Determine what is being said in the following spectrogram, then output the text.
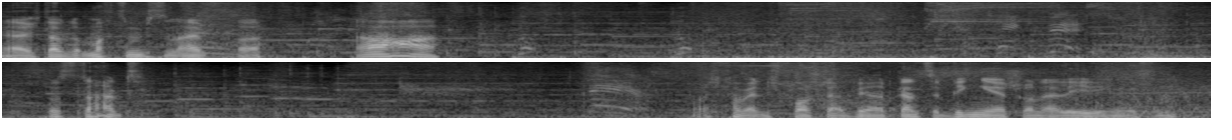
Ja, ich glaube, das macht es ein bisschen einfacher. Ah! Was das? Oh, Ich kann mir nicht vorstellen, wer das ganze Ding hier schon erledigen müssen.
